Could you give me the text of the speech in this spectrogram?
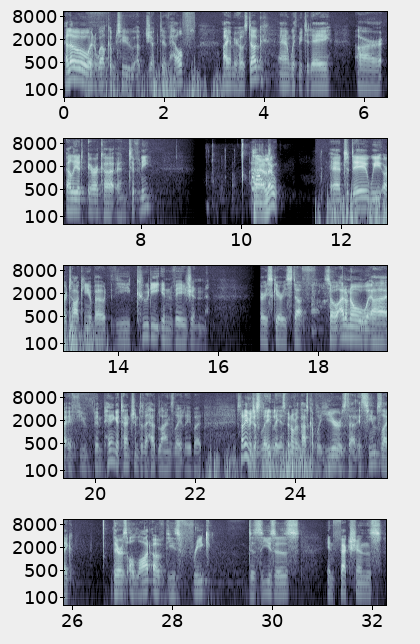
Hello, and welcome to Objective Health. I am your host, Doug, and with me today are Elliot, Erica, and Tiffany. Hello. And today we are talking about the Cootey invasion. Very scary stuff. So I don't know uh, if you've been paying attention to the headlines lately, but it's not even just lately. It's been over the past couple of years that it seems like there's a lot of these freak diseases, infections,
